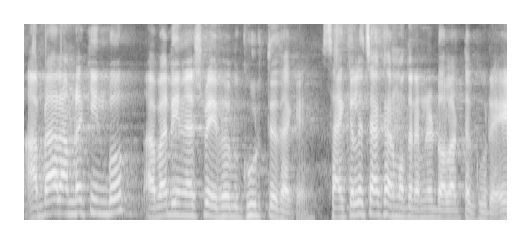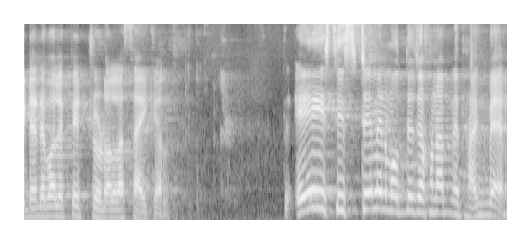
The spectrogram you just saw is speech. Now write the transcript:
আবার আমরা কিনবো, আবার ঋণ আসবে। এইভাবে ঘুরতে থাকে। সাইকেলের চাকার মতন এমনি ডলারটা ঘুরে। এটারে বলে পেট্রো ডলার সাইকেল। তো এই সিস্টেমের মধ্যে যখন আপনি থাকবেন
